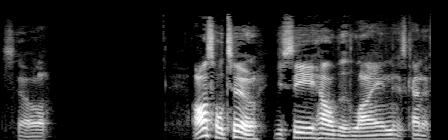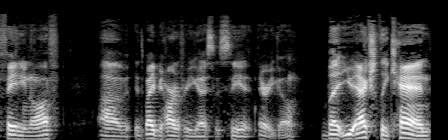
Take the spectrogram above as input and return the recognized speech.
So also, too, you see how the line is kind of fading off. Uh, it might be harder for you guys to see it. There you go. But you actually can,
